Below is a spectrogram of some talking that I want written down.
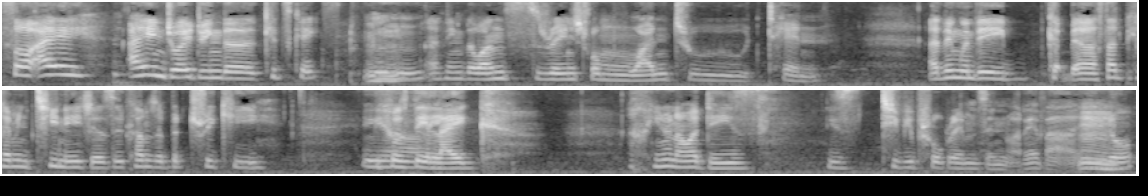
So I I enjoy doing the kids cakes. Mm-hmm. I think the ones ranged from one to ten. I think when they uh, start becoming teenagers, it becomes a bit tricky because Yeah. they like, you know, nowadays these TV programs and whatever, Mm. you know.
